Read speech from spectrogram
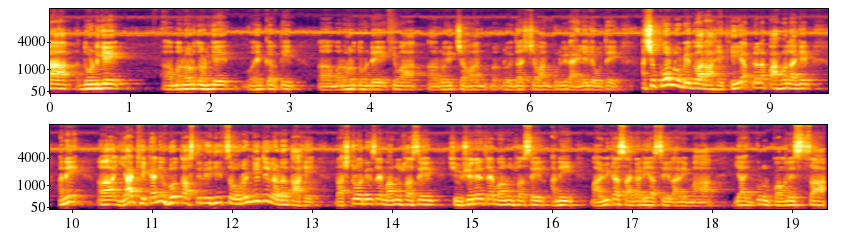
का धोंडगे मनोहर धोंडगे हे करतील? मनोहर धोंडे किंवा रोहित चव्हाण रोहिदास चव्हाण पूर्वी राहिलेले होते असे कोण उमेदवार आहेत हेही आपल्याला पाहावं लागेल. आणि या ठिकाणी होत असलेली ही चौरंगी जी लढत आहे राष्ट्रवादीचा माणूस असेल शिवसेनेचा माणूस असेल आणि महाविकास आघाडी असेल आणि महा या इकडून काँग्रेसचा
